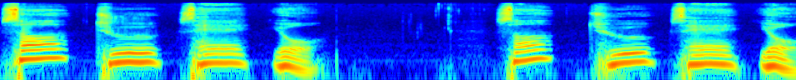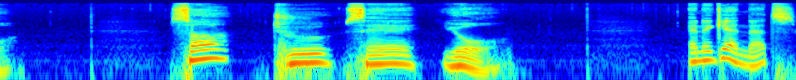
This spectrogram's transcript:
써주세요. 써주세요. 써주세요. And again, that's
